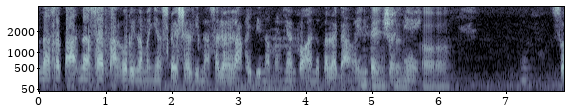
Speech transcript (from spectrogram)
nasa ta nasa tao rin naman yan, especially nasa lalaki din naman yan kung ano talaga ang intention niya. eh. Oo. So,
